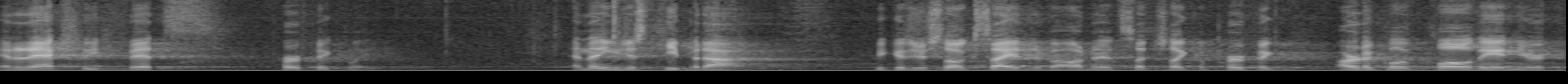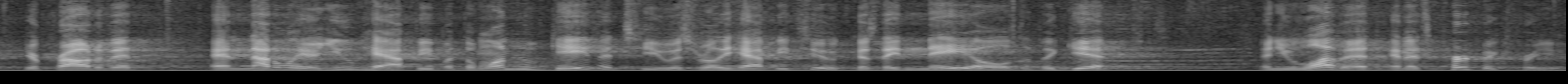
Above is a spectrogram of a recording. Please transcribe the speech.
and it actually fits perfectly. And then you just keep it on because you're so excited about it. It's such like a perfect article of clothing, and you're, you're proud of it. And not only are you happy, but the one who gave it to you is really happy too because they nailed the gift and you love it, and it's perfect for you.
